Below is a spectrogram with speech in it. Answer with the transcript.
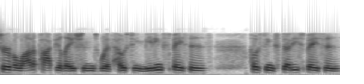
serve a lot of populations with hosting meeting spaces, hosting study spaces,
